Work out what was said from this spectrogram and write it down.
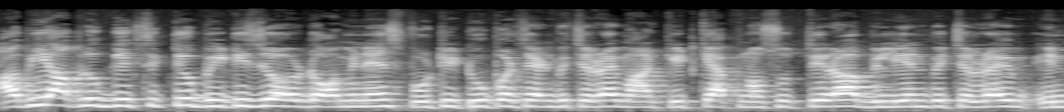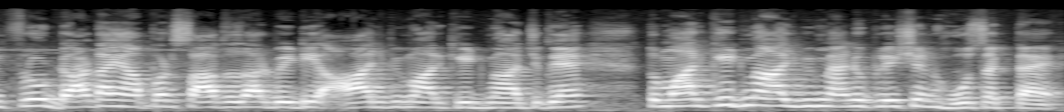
अभी आप लोग देख सकते हो बीटीसी और डोमिनेंस 42 परसेंट पे चल रहा है मार्केट कैप 913 बिलियन पे चल रहा है। इनफ्लो डाटा यहाँ पर 7000 बीटी आज भी मार्केट में आ चुके हैं। तो मार्केट में आज भी मैनुपुलेशन हो सकता है।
